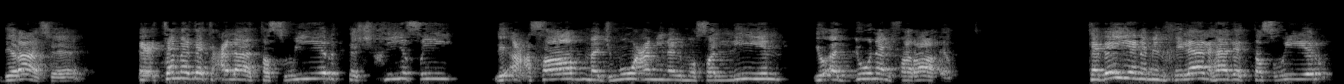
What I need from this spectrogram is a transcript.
دراسة اعتمدت على تصوير تشخيصي لأعصاب مجموعة من المصلين يؤدون الفرائض. تبين من خلال هذا التصوير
